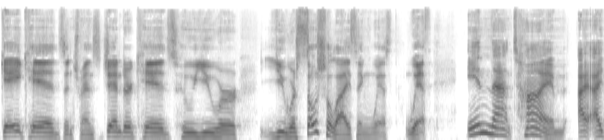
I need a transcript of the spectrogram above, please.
gay kids and transgender kids who you were you were socializing with with in that time, I, I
